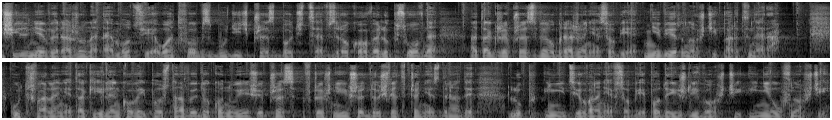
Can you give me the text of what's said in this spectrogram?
Silnie wyrażone emocje łatwo wzbudzić przez bodźce wzrokowe lub słowne, a także przez wyobrażenie sobie niewierności partnera. Utrwalenie takiej lękowej postawy dokonuje się przez wcześniejsze doświadczenie zdrady lub inicjowanie w sobie podejrzliwości i nieufności.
